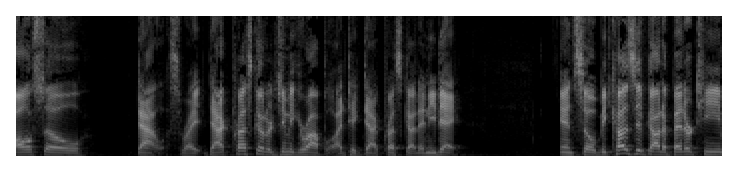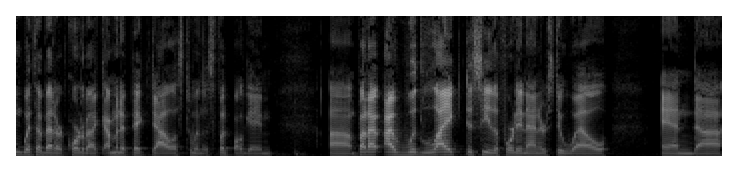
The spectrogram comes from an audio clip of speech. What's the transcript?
Also, Dallas, right? Dak Prescott or Jimmy Garoppolo? I'd take Dak Prescott any day. And so, because they've got a better team with a better quarterback, I'm going to pick Dallas to win this football game. Uh, but I, I, would like to see the 49ers do well. And uh,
